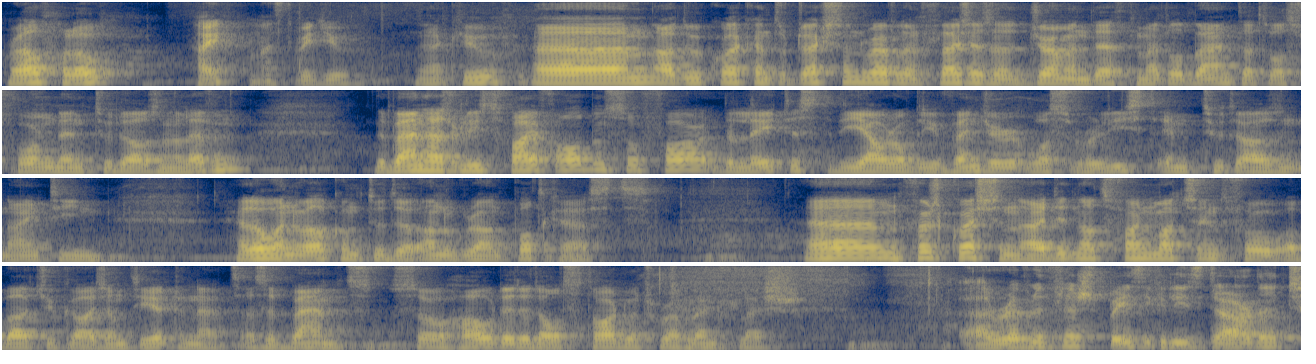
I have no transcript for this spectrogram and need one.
Ralph, hello. Hi, nice to meet you. Thank you. Um, I'll do a quick introduction. Revel in Flash is a German death metal band that was formed in 2011. The band has released five albums so far. The latest, The Hour of the Avenger, was released in 2019. Hello and welcome to the Underground Podcast. Um, first question I did not find much info about you guys on the internet as a band. So, how did it all start with Revel in Flesh? Uh, Revel in Flesh basically started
